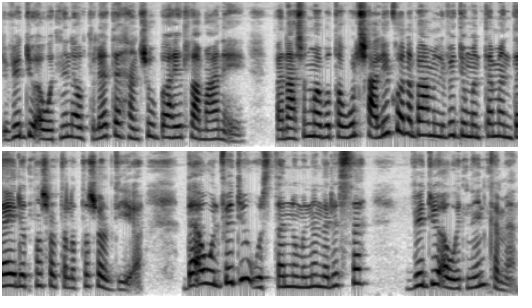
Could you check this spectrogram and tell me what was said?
لفيديو أو 2 أو 3 هنشوف بقى هيطلع معانا إيه، فأنا عشان ما باطوّلش عليكم أنا باعمل الفيديو من 8 دقايق ل12، 13 دقيقة، ده أول فيديو واستنوا مننا لسه فيديو أو 2 كمان.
